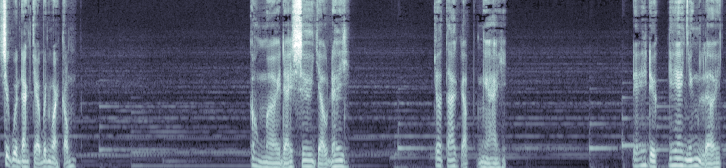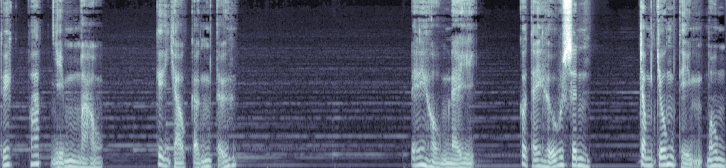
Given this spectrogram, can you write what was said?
Sư huynh đang chờ bên ngoài cổng. Con mời đại sư vào đây, Cho ta gặp ngài. Để được nghe những lời tuyết pháp nhiệm mạo Khi vào cận tử. Để hồn này Có thể hữu sinh Trong chốn thiền môn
